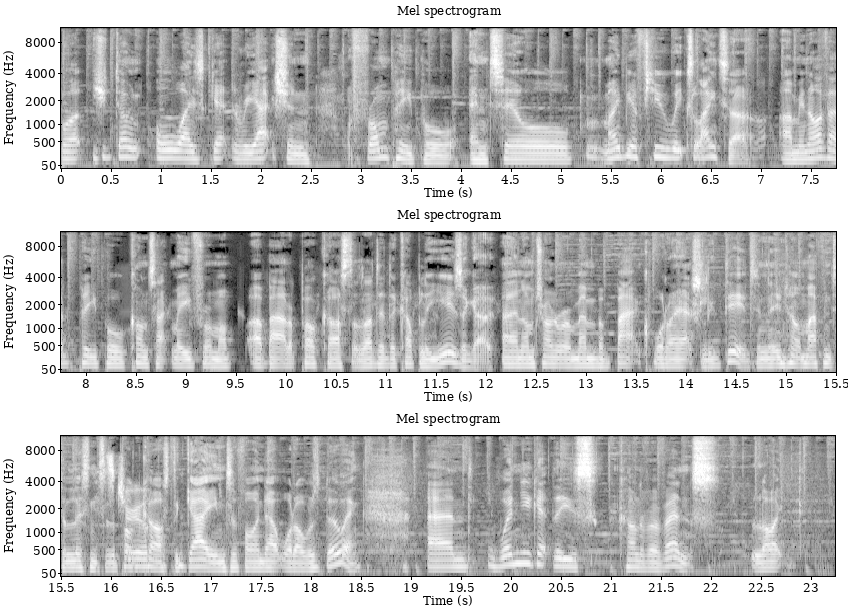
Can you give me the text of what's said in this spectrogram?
but you don't always get the reaction from people until maybe a few weeks later. I mean, I've had people contact me from a, about a podcast that I did a couple of years ago, and I'm trying to remember back what I actually did, and you know, I'm having to listen to the true. podcast again to find out what I was doing. And when you get these kind of events like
